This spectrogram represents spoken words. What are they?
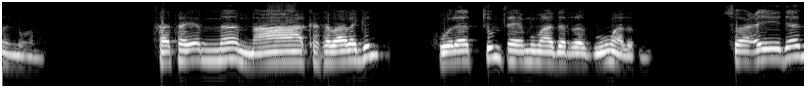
ነው። የሚሆነው ፈተየመማ ከተባለ ግን ሁለቱም ተየሙም አደረጉ ማለት ነው። ሰዒደን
